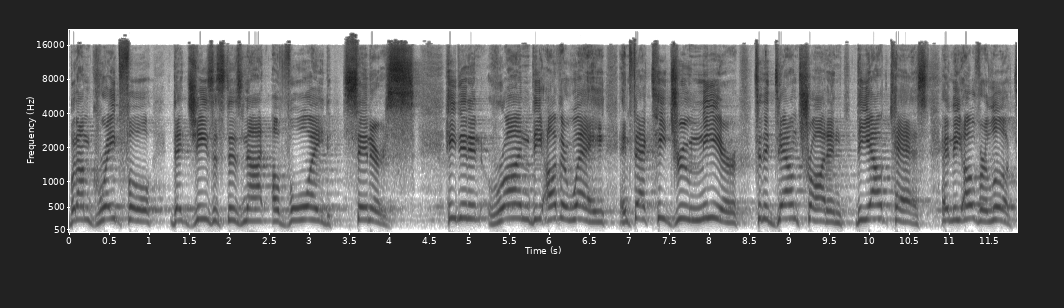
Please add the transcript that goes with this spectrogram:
but I'm grateful that Jesus does not avoid sinners. He didn't run the other way. In fact, he drew near to the downtrodden, the outcast, and the overlooked.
